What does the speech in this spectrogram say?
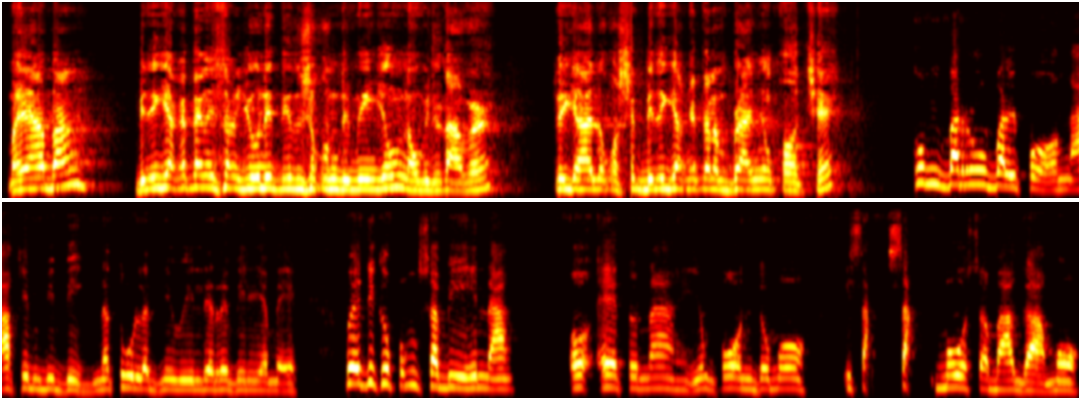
Mayabang, binigyan kita ng isang unit dito sa condominium ng Will Tower. Regalo ko binigyan kita ng brand yung kotse. Kung barubal po ang aking bibig na tulad ni Willie Revillame, pwede ko pong sabihin na, o oh, eto na, yung kondo mo, isaksak mo sa baga mo.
